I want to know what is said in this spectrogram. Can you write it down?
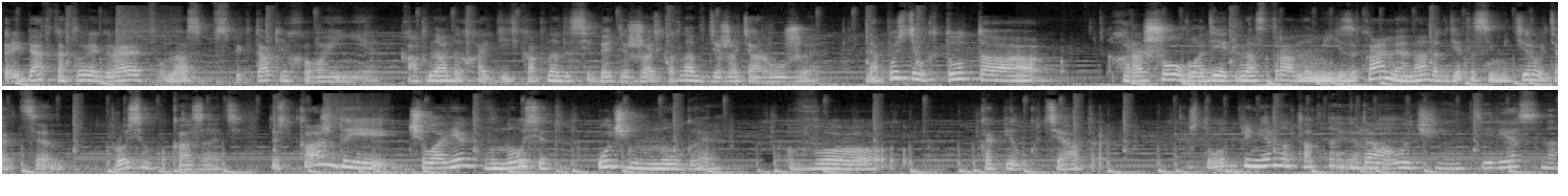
ребят, которые играют у нас в спектаклях о войне. Как надо ходить, как надо себя держать, как надо держать оружие. Допустим, кто-то хорошо владеет иностранными языками, а надо где-то сымитировать акцент. Просим показать. То есть каждый человек вносит очень многое в копилку театра. Что вот примерно так, наверное. Да, очень интересно.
